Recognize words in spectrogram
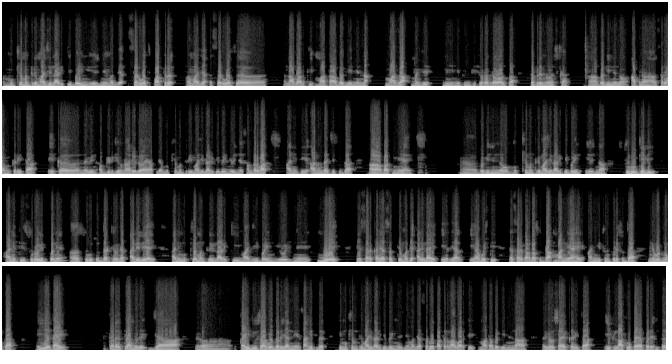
मुख्यमंत्री माझी लाडकी बहीण योजनेमधल्या सर्वच पात्र माझ्या सर्वच लाभार्थी माता भगिनींना माझा म्हणजे मी नितीन किशोर अग्रवालचा सप्रेम नमस्कार. भगिनींनो आपणा सर्वांकरिता एक नवीन अपडेट घेऊन आलेलो आहे आपल्या मुख्यमंत्री माझी लाडकी बहीण योजनेसंदर्भात आणि ती आनंदाची सुद्धा बातमी आहे. भगिनींनो मुख्यमंत्री माझी लाडकी बहीण योजना सुरू केली. आणि ती सुरळीतपणे सुरू सुद्धा ठेवण्यात आलेली आहे. आणि मुख्यमंत्री लाडकी माझी बहीण योजनेमुळे हे सरकार या सत्तेमध्ये आलेलं आहे. या ह्या गोष्टी या सरकारला सुद्धा मान्य आहे. आणि इथून पुढे सुद्धा निवडणुका येत आहे. तर त्यामुळे ज्या अं, काही दिवसा अगोदर यांनी सांगितलं की मुख्यमंत्री माझी लाडकी बहीण योजनेमधल्या सर्व पात्र लाभार्थी माता भगिनींना व्यवसायाकरिता एक लाख रुपयापर्यंत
